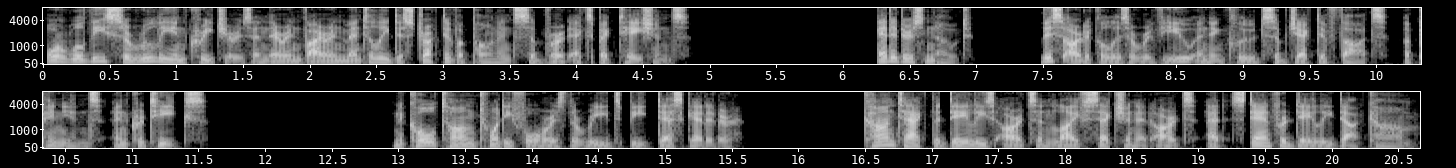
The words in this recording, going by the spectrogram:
Or will these cerulean creatures and their environmentally destructive opponents subvert expectations? Editor's note This article is a review and includes subjective thoughts, opinions, and critiques. Nicole Tong 24 is the Reed's Beat desk editor. Contact the Daily's Arts and Life section at arts at stanforddaily.com.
